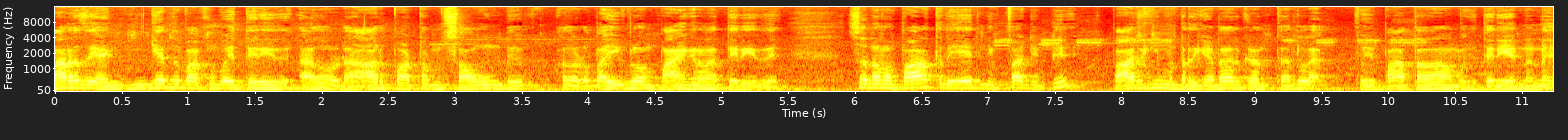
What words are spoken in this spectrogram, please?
வர்றது இங்கேருந்து பார்க்கும்போது தெரியுது. அதோட ஆர்ப்பாட்டம் சவுண்டு அதோடய வைப்லாம் பயங்கரமாக தெரியுது. ஸோ நம்ம பாலத்தில் ஏறி நிப்பாட்டிட்டு பார்க்கிங் பண்ணுறதுக்கு இடம் இருக்கான்னு தெரில போய் பார்த்தா தான் நமக்கு தெரியும் என்னென்னு.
